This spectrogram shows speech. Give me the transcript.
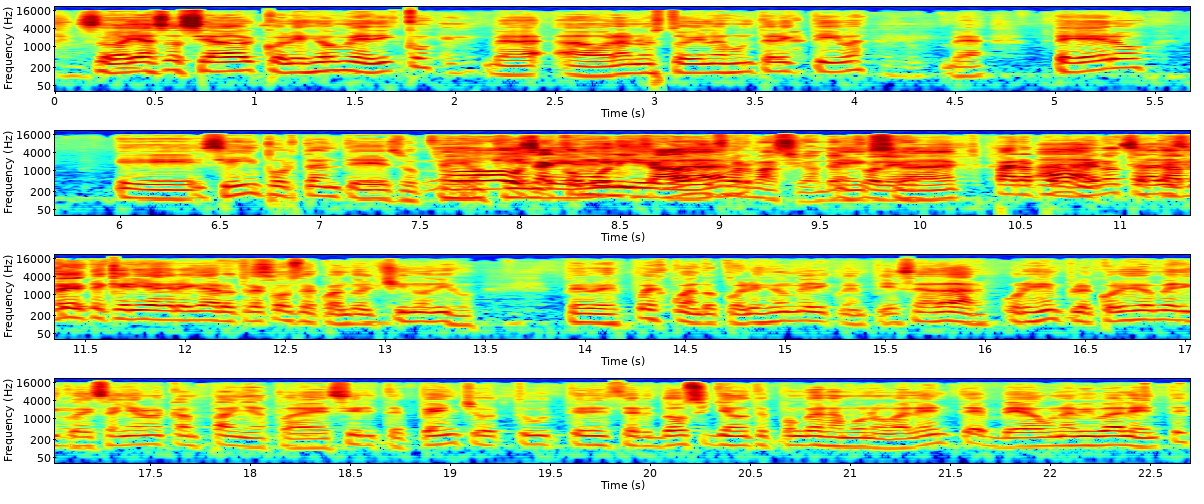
soy asociado al colegio médico, ahora no estoy en la junta directiva, pero eh, sí es importante eso. Pero no, o sea, comunicado de información del colegio. Para por lo ah, menos tratar de... te quería agregar otra cosa cuando el chino dijo, pero después, cuando el colegio médico empieza a dar, por ejemplo, el colegio médico diseña una campaña para decirte, Pencho, tú tienes que ser dosis, ya no te pongas la monovalente, vea una bivalente.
